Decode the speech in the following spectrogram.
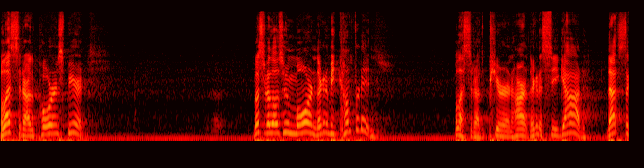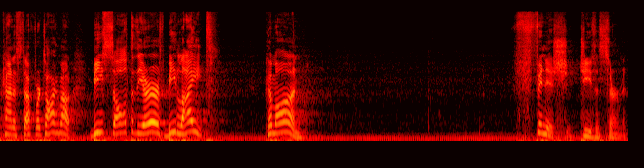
Blessed are the poor in spirit. Blessed are those who mourn. They're going to be comforted. Blessed are the pure in heart. They're going to see God. That's the kind of stuff we're talking about. Be salt of the earth. Be light. Come on. Finish Jesus' sermon.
